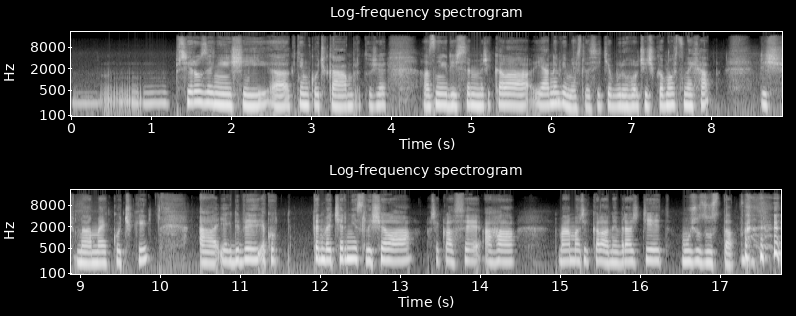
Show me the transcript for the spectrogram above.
mm, přirozenější uh, k těm kočkám, protože vlastně když jsem říkala, já nevím, jestli si tě budu holčičko moc nechat, když máme kočky a jak kdyby jako ten večer mě slyšela, řekla si, aha, máma říkala nevraždit, můžu zůstat.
